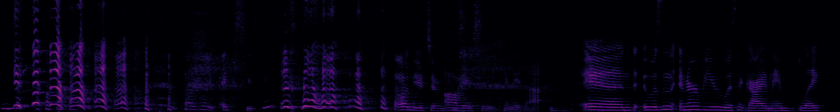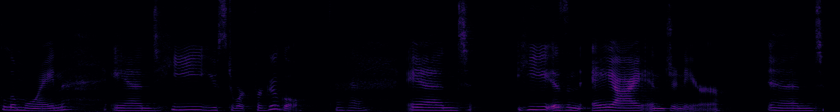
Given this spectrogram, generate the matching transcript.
I was like, excuse me? on YouTube. Obviously, you can do that. And it was an interview with a guy named Blake Lemoine, and he used to work for Google. Okay. and he is an AI engineer. And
